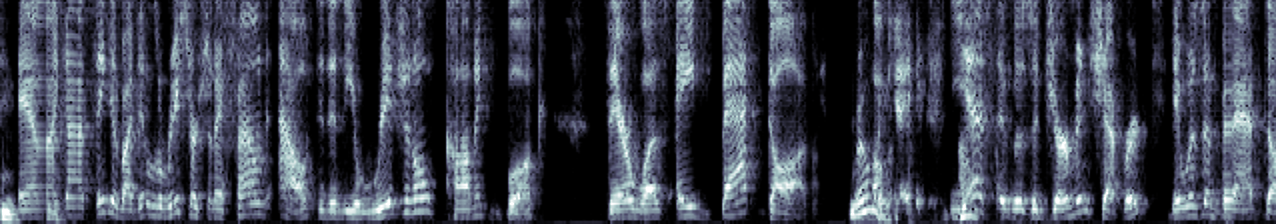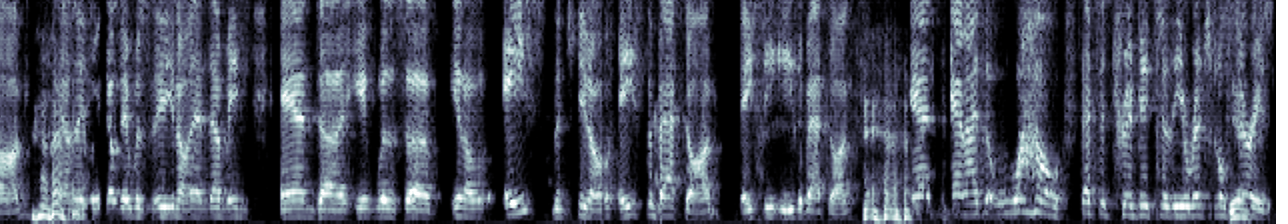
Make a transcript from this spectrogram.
Mm-hmm. And I got thinking about. It, I did a little research, and I found out that in the original comic book, there was a bat dog. Really? Okay. Yes, it was a German Shepherd. It was a bat dog, and they, you know, there was, you know, and I mean, and uh, it was, uh, you know, Ace, the, you know, Ace the bat dog, ACE the bat dog, and and I thought, wow, that's a tribute to the original yeah. series.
